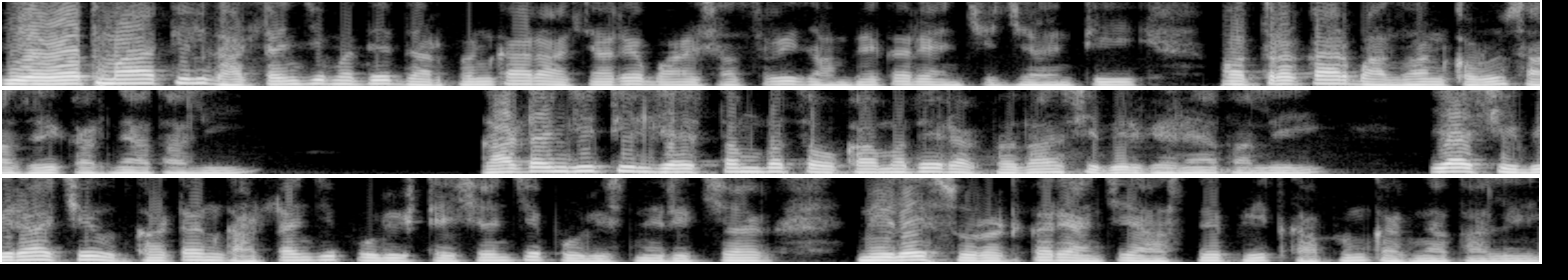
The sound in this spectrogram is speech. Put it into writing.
यवतमाळातील घाटंजीमध्ये दर्पणकार आचार्य बाळशास्त्री जांभेकर यांची जयंती पत्रकार बांधवांकडून साजरी करण्यात आली. घाटंजीतील जयस्तंभ चौकामध्ये रक्तदान शिबिर घेण्यात आले. या शिबिराचे उद्घाटन घाटंजी पोलीस स्टेशनचे पोलीस निरीक्षक निलेश सुरटकर यांच्या हस्ते फीत कापून करण्यात आले.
